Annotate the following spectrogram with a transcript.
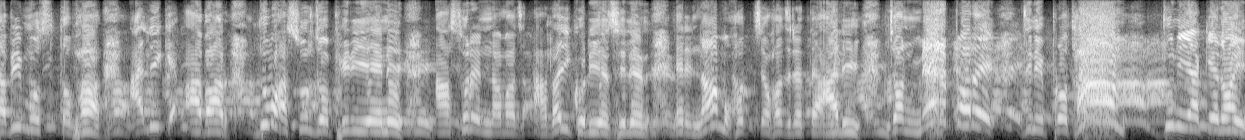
নবী মুস্তফা আলীকে আবার দুবা সূর্য ফিরিয়ে এনে আসরের নামাজ আদায় করিয়েছিলেন। এর নাম হচ্ছে হজরতে আলী। জন্মের পরে যিনি প্রথম দুনিয়াকে নয়,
